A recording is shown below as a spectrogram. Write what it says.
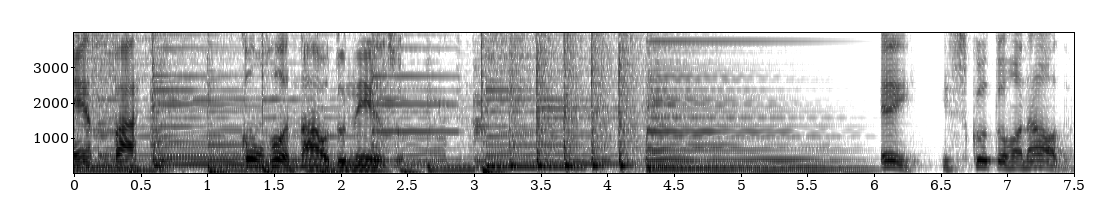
É Fato, com Ronaldo Neso. Ei, escuta o Ronaldo.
